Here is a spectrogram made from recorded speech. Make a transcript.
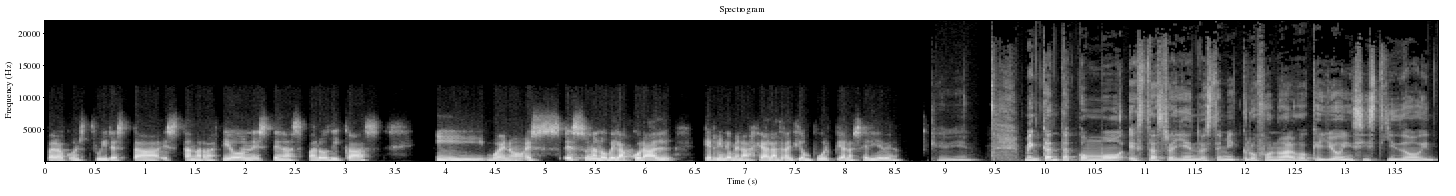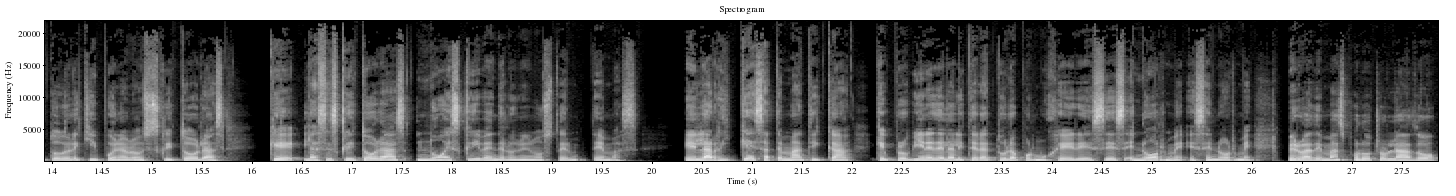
para construir esta, esta, narración, escenas paródicas. Y bueno, es, una novela coral que rinde homenaje a la tradición pulp y a la serie B. Qué bien. Me encanta cómo estás trayendo este micrófono, algo que yo he insistido y todo el equipo en Hablamos Escritoras, que las escritoras no escriben de los mismos temas. Eh, la riqueza temática que proviene de la literatura por mujeres es enorme, es enorme. Pero además, por otro lado,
